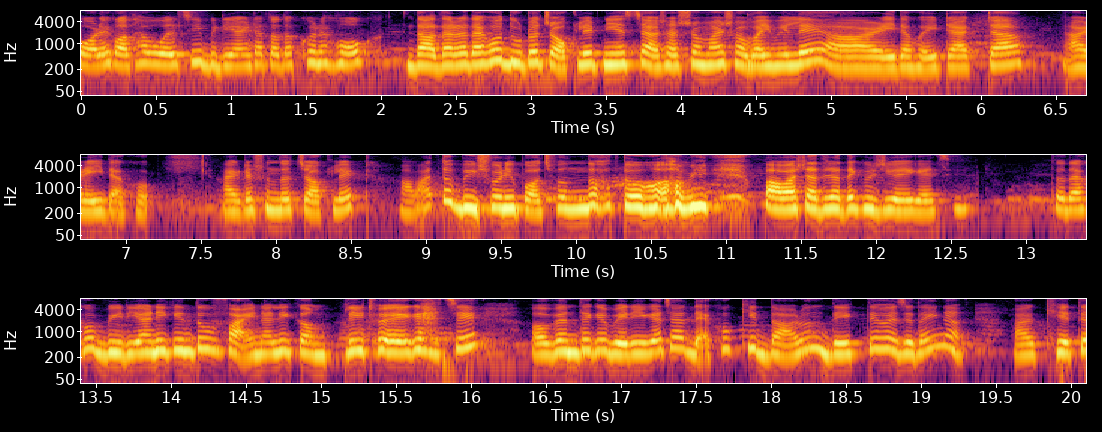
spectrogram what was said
পরে কথা বলছি। বিরিয়ানিটা ততক্ষণে হোক। দাদারা দেখো দুটো চকলেট নিয়ে এসছে আসার সময় সবাই মিলে। আর এই দেখো এইটা একটা, আর এই দেখো একটা সুন্দর চকলেট। আমার তো ভীষণই পছন্দ, তো আমি পাওয়ার সাথে সাথে খুশি হয়ে গেছি। তো দেখো, বিরিয়ানি কিন্তু ফাইনালি কমপ্লিট হয়ে গেছে। ওভেন থেকে বেরিয়ে গেছে। আর দেখো কি দারুণ দেখতে হয়েছে, তাই না? আর খেতে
